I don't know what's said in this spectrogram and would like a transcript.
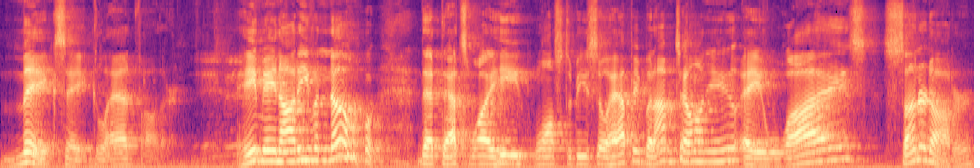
makes a glad father. Amen. He may not even know that that's why he wants to be so happy, but I'm telling you, a wise son or daughter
